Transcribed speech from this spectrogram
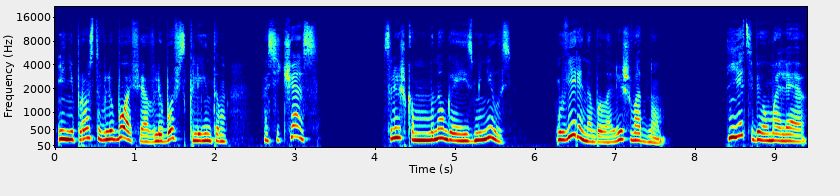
И не просто в любовь, а в любовь с Клинтом. А сейчас слишком многое изменилось. Уверена была лишь в одном. «Я тебя умоляю,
